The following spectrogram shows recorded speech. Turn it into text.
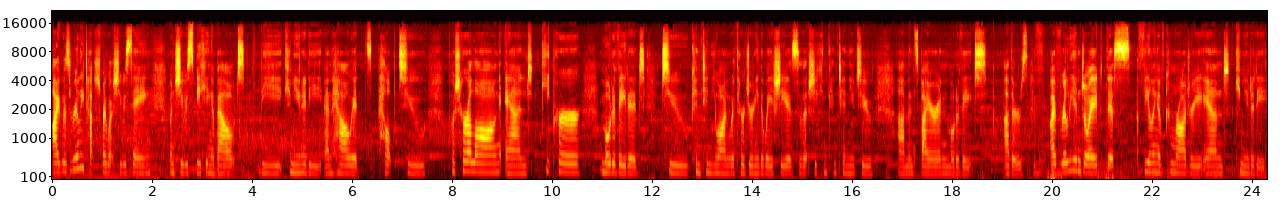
I was really touched by what she was saying when she was speaking about the community and how it's helped to push her along and keep her motivated to continue on with her journey the way she is so that she can continue to um, inspire and motivate others. I've really enjoyed this feeling of camaraderie and community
